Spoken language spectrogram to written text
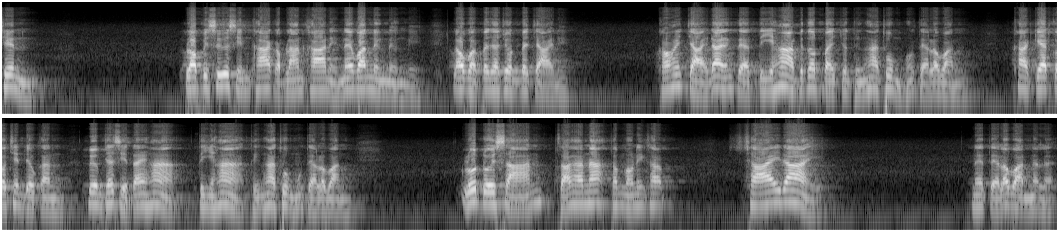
เช่น เราไปซื้อสินค้ากับร้านค้าเนี่ยในวันหนึ่งหนึ่งนี่เราบัตรประชาชนไปจ่ายเนี่ยเขาให้จ่ายได้ตั้งแต่ตีห้าเป็นต้นไปจนถึงห้าทุ่มของแต่ละวัน ค่าแก๊สก็เช่นเดียวกัน เริ่มใช้สิทธิ์ได้ห้าตีห้าถึงห้าทุ่มของแต่ละวันรถโดยสารสาธารณะทำนองนี้ครับ ใช้ได้ ในแต่ละวันนั่นแหละ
